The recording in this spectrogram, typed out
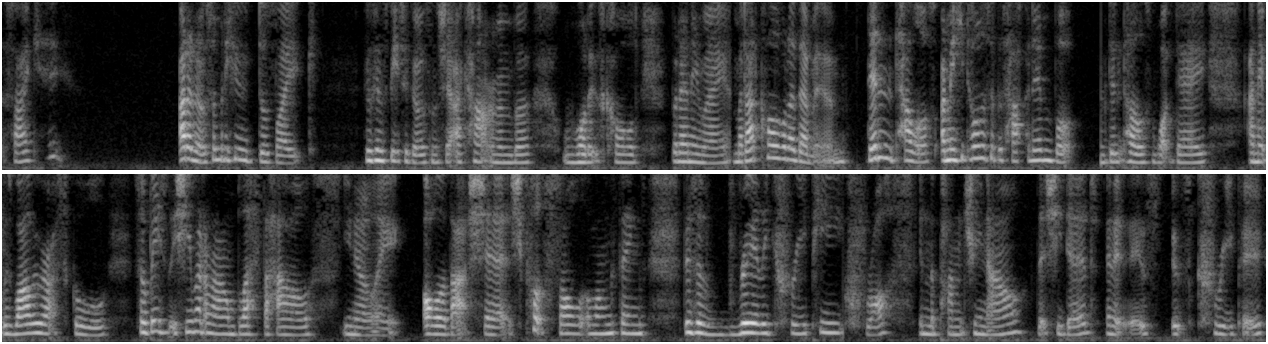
Psychic? I don't know, somebody who does like, who can speak to ghosts and shit. I can't remember what it's called. But anyway, my dad called one of them in, didn't tell us. I mean, he told us it was happening, but didn't tell us what day and it was while we were at school so basically she went around blessed the house you know like all of that shit she puts salt along things there's a really creepy cross in the pantry now that she did and it is it's creepy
